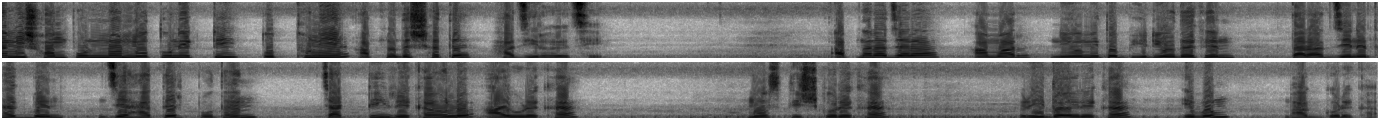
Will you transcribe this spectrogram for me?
আমি সম্পূর্ণ নতুন একটি তথ্য নিয়ে আপনাদের সাথে হাজির হয়েছি। আপনারা যারা আমার নিয়মিত ভিডিও দেখেন, তারা জেনে থাকবেন যে হাতের প্রধান চারটি রেখা হলো আয়ু রেখা, মস্তিষ্ক রেখা, হৃদয় রেখা এবং ভাগ্য রেখা।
